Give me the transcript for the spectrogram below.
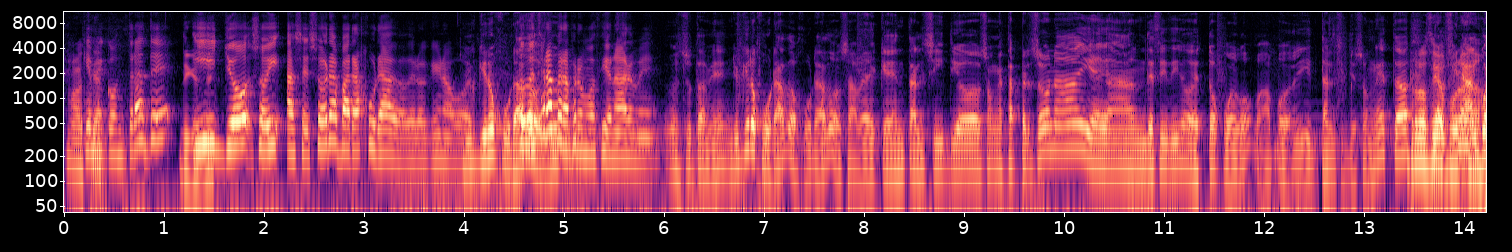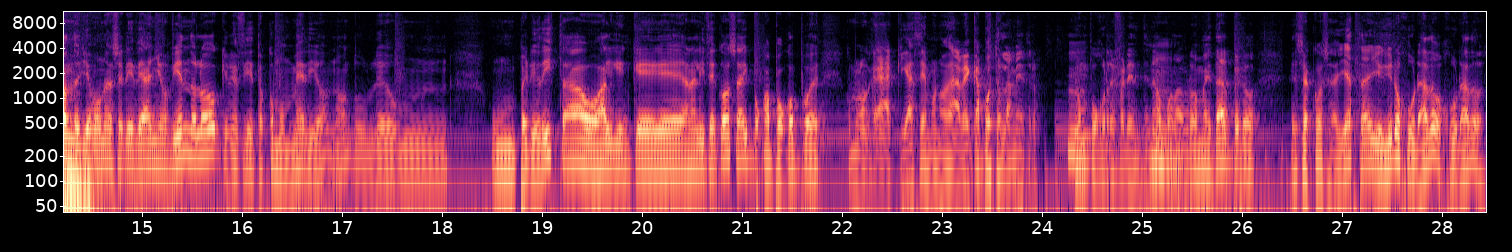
Que Hostia. me contrate Di que y sí. yo soy asesora para jurado de los Game Awards. Yo quiero jurado, Todo esto era yo- para promocionarme. Eso también. Yo quiero jurados, jurados. Saber que en tal sitio son estas personas y han decidido estos juegos. Va, pues y en tal sitio son estas. Rocío y al final, Jurado. cuando lleva una serie de años viéndolo, quiero decir, esto es como un medio, ¿no? Tú lees un, un periodista o alguien que analice cosas y poco a poco, pues, como lo que aquí hacemos, ¿no? De a ver qué ha puesto en la metro. Que es un poco referente, ¿no? Por la broma y tal, pero esas cosas. Ya está. Yo quiero jurados, jurados,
